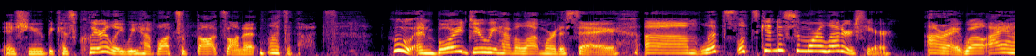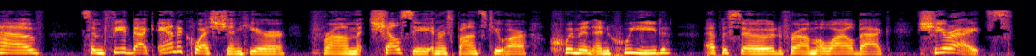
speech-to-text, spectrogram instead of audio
issue because clearly we have lots of thoughts on it. Lots of thoughts. Whew, and boy, do we have a lot more to say. Um, let's let's get into some more letters here. All right. Well, I have some feedback and a question here from Chelsea in response to our Women and Weed episode from a while back. She writes,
